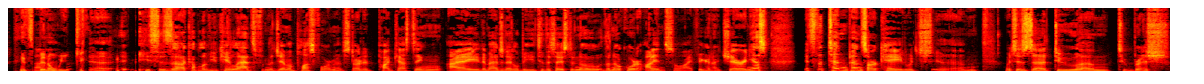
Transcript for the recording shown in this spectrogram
It's been a week. He says uh, a couple of UK lads from the JAMMA Plus forum have started podcasting. I'd imagine it'll be to the taste of no the no quarter audience, so I figured I'd share. And yes, it's the ten pence arcade, which um, which is uh, two um, two British,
